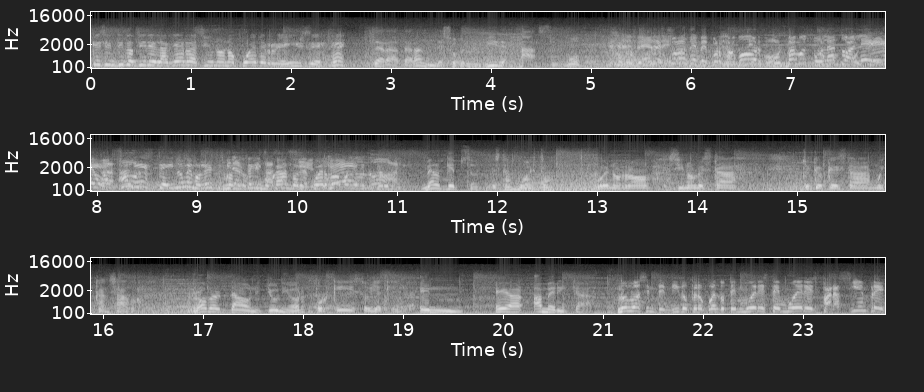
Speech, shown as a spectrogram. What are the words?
¿Qué sentido tiene la guerra si uno no puede reírse? eh? tratarán de sobrevivir a su modo. ¡Respóndeme, por favor! ¡Vamos volando al este o al este y no me molestes cuando estás dibujando, ¿de acuerdo? Mel Gibson, ¿Está muerto? Bueno, Rob, si no lo está, yo creo que está muy cansado. Robert Downey Jr. ¿Por qué estoy aquí? en Air America. No lo has entendido, pero cuando te mueres, te mueres para siempre.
